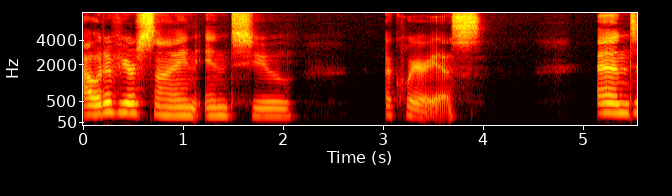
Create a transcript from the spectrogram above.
out of your sign into Aquarius. And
